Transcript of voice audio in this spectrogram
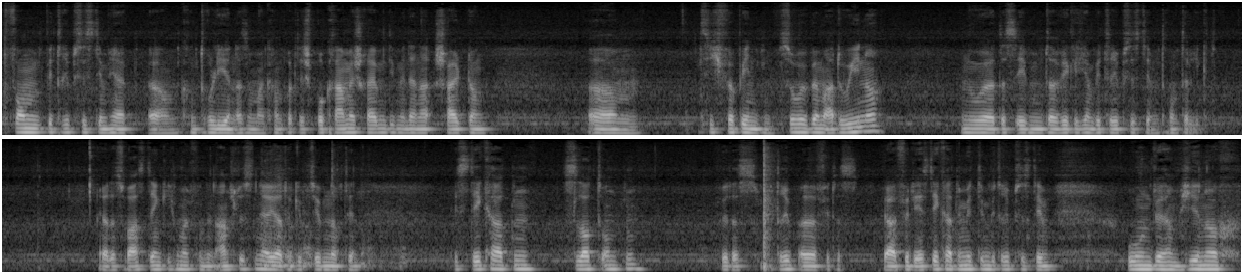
vom Betriebssystem her äh, kontrollieren. Also man kann praktisch Programme schreiben, die mit einer Schaltung ähm, sich verbinden. So wie beim Arduino, nur dass eben da wirklich ein Betriebssystem drunter liegt. Ja, das war's, denke ich mal, von den Anschlüssen her. Ja, da gibt es eben noch den SD-Karten-Slot unten für das Betrieb, äh, für das, ja, für die SD-Karte mit dem Betriebssystem. Und wir haben hier noch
